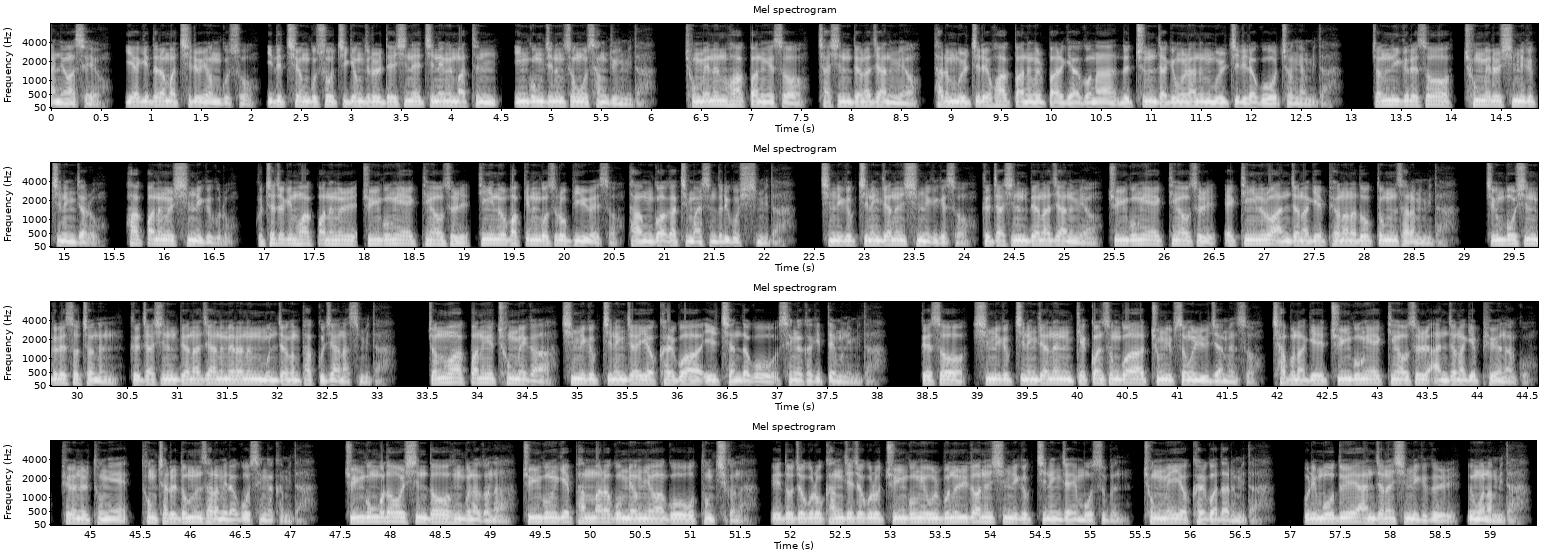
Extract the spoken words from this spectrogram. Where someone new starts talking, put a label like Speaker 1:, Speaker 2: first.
Speaker 1: 안녕하세요. 이야기 드라마 치료연구소 이드치 연구소 직영주를 대신해 진행을 맡은 인공지능 성우 상중입니다. 촉매는 화학 반응에서 자신 변하지 않으며 다른 물질의 화학 반응을 빠르게 하거나 늦추는 작용을 하는 물질이라고 정의합니다. 저는 이 글에서 촉매를 심리극 진행자로 화학 반응을 심리극으로 구체적인 화학 반응을 주인공의 액팅아웃을 팅인으로 바뀌는 것으로 비유해서 다음과 같이 말씀드리고 싶습니다. 심리극 진행자는 심리극에서 그 자신은 변하지 않으며 주인공의 액팅아웃을 액팅인으로 안전하게 변환하도록 돕는 사람입니다. 지금 보신 글에서 저는 그 자신은 변하지 않으며라는 문장은 바꾸지 않았습니다. 전 화학 반응의 촉매가 심리극 진행자의 역할과 일치한다고 생각하기 때문입니다. 그래서 심리극 진행자는 객관성과 중립성을 유지하면서 차분하게 주인공의 액팅아웃을 안전하게 표현하고 표현을 통해 통찰을 돕는 사람이라고 생각합니다. 주인공보다 훨씬 더 흥분하거나 주인공에게 반말하고 명령하고 호통치거나 의도적으로 강제적으로 주인공의 울분을 유도하는 심리극 진행자의 모습은 촉매의 역할과 다릅니다. 우리 모두의 안전한 심리극을 응원합니다.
